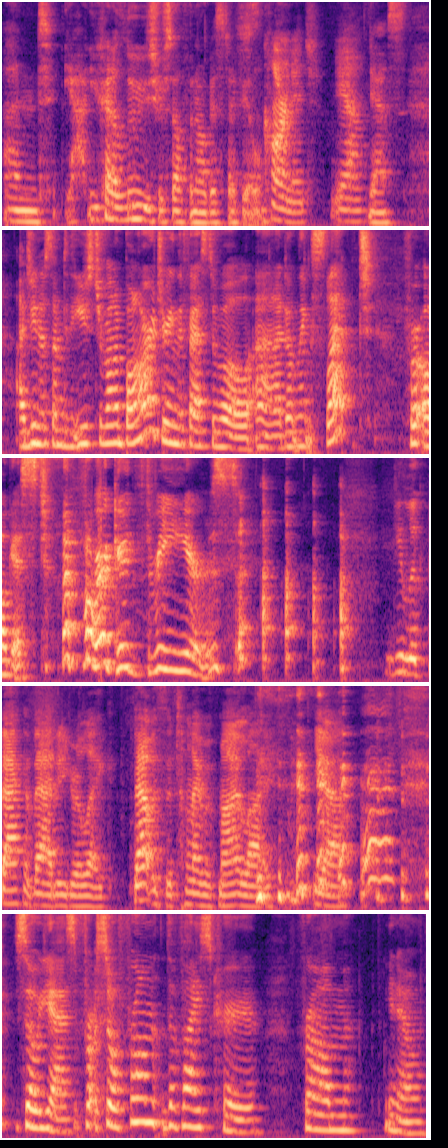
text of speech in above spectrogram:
And yeah, you kind of lose yourself in August, I feel. Carnage. Yeah. Yes. I do know somebody that used to run a bar during the festival and I don't think slept for August for a good three years. You look back at that and you're like, that was the time of my life. yeah. So yes, fr- so from the Vice crew, from, you know,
